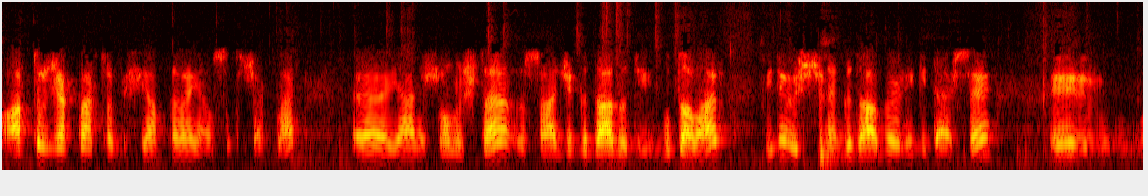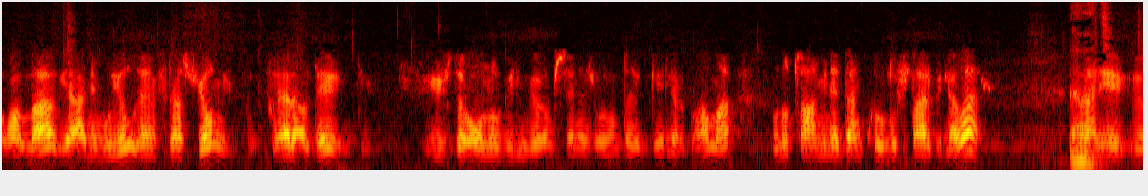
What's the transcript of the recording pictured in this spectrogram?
arttıracaklar tabii fiyatlara yansıtacaklar. Ee, yani sonuçta sadece gıda da değil bu da var. Bir de üstüne gıda böyle giderse e, valla yani bu yıl enflasyon herhalde yüzde onu bilmiyorum sene sonunda gelir mi ama bunu tahmin eden kuruluşlar bile var. Yani e,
